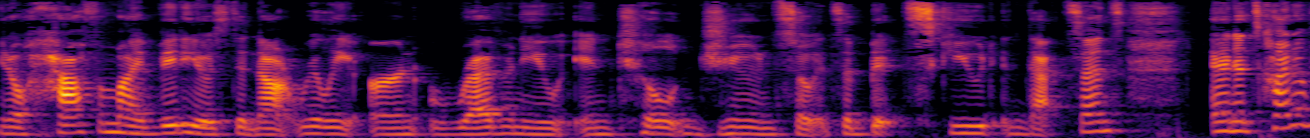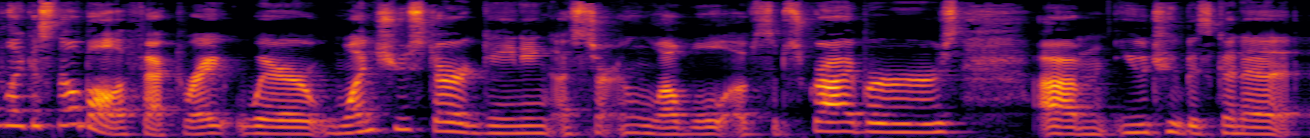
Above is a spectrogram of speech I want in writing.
you know, half of my videos did not really earn revenue until June. So it's a bit skewed in that sense. And it's kind of like a snowball effect, right? Where once you start gaining a certain level of subscribers, um, YouTube is going to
